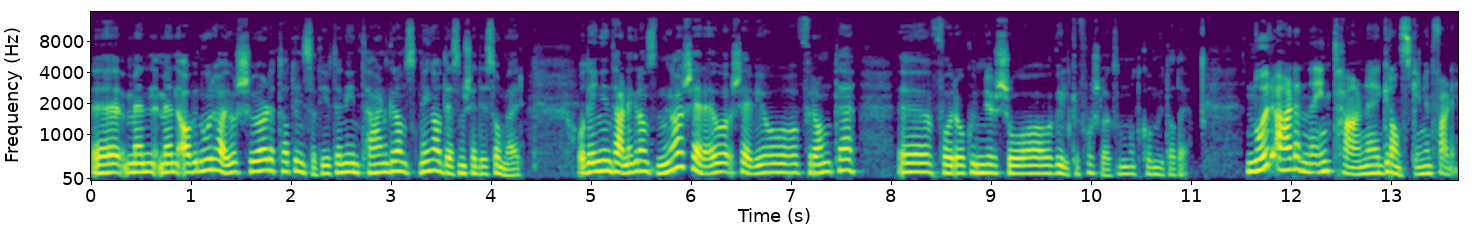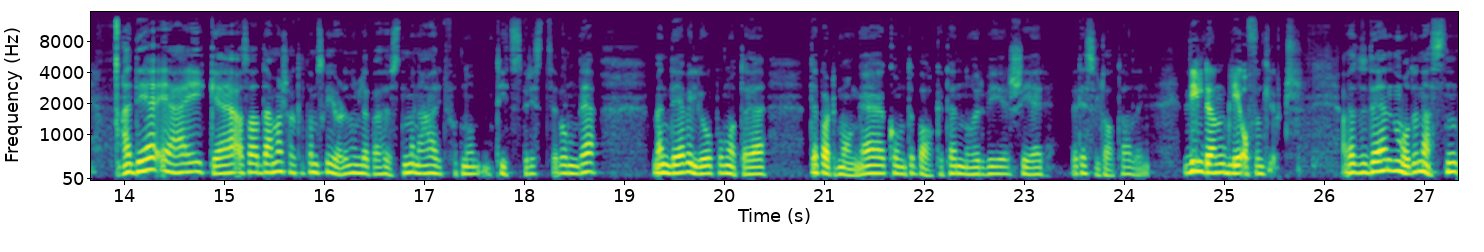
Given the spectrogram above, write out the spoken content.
Eh, men, men Avinor har jo sjøl tatt initiativ til en intern granskning av det som skjedde i sommer. Og Den interne granskinga ser, ser, vi jo fram til eh, for å kunne se hvilke forslag som måtte komme ut av det. Når er denne interne granskingen ferdig? Nei, det er jeg ikke, altså De har sagt at de skal gjøre det nå i løpet av høsten, men jeg har ikke fått noen tidsfrist om det. Men det vil jo på en måte departementet komme tilbake til når vi ser resultatet av den. Vil den bli offentliggjort? Det må du nesten,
